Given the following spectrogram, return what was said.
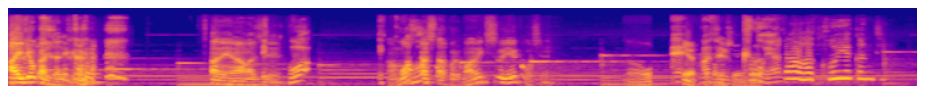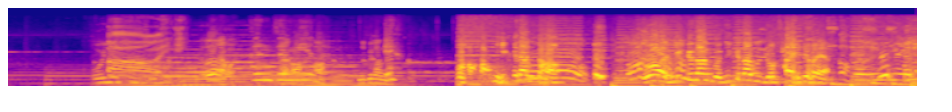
廃旅館じゃねえかよ。汚ねえな、マジえ、で。怖っ。え、あもしかししたらこれ豆吉と言えるかもしれない。あ、おえ、マジ雲嫌だ。ああ、こういう感じ。こういうあー、え、うわ、全然見えない。あ、肉団子 肉団子うおわ、肉団子、肉団子大量や。ーみんないい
